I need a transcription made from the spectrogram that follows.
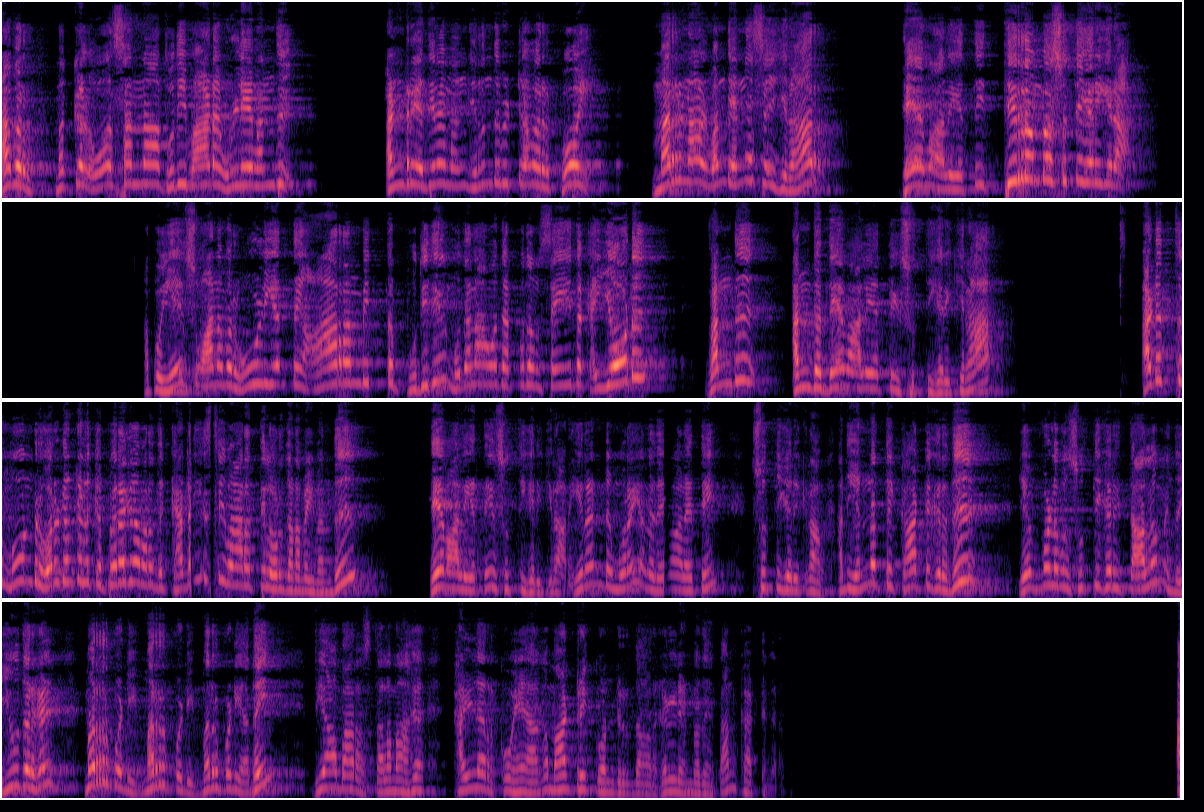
அவர் மக்கள் ஓசன்னா துதிபாட உள்ளே வந்து அன்றைய தினம் அங்கு இருந்துவிட்டு அவர் போய் மறுநாள் வந்து என்ன செய்கிறார்? தேவாலயத்தை திரும்ப சுத்திகரிக்கிறார். அப்போ இயேசுவானவர் ஊழியத்தை ஆரம்பித்த புதிதில் முதலாவது அற்புதம் செய்த கையோடு வந்து அந்த தேவாலயத்தை சுத்திகரிக்கிறார். அடுத்து மூன்று வருடங்களுக்கு பிறகு அவரது கடைசி வாரத்தில் ஒரு தடவை வந்து தேவாலயத்தை சுத்திகரிக்கிறார். இரண்டு முறை அந்த தேவாலயத்தை சுத்திகரிக்கிறார். அது என்னத்தை காட்டுகிறது? எவ்வளவு சுத்திகரித்தாலும் இந்த யூதர்கள் மறுபடி மறுபடி மறுபடி அதை வியாபார ஸ்தலமாக கள்ளர் குகையாக மாற்றிக் கொண்டிருந்தார்கள் என்பதை தான் காட்டுகிறது.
